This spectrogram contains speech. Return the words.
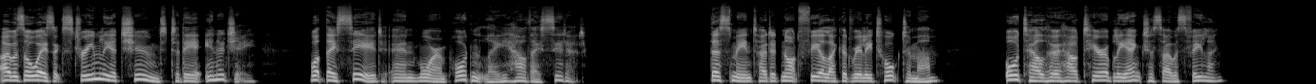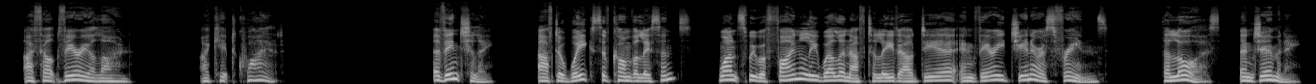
I was always extremely attuned to their energy, what they said, and more importantly, how they said it. This meant I did not feel I could really talk to Mum or tell her how terribly anxious I was feeling. I felt very alone. I kept quiet. Eventually, after weeks of convalescence, once we were finally well enough to leave our dear and very generous friends, the Laws, in Germany,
